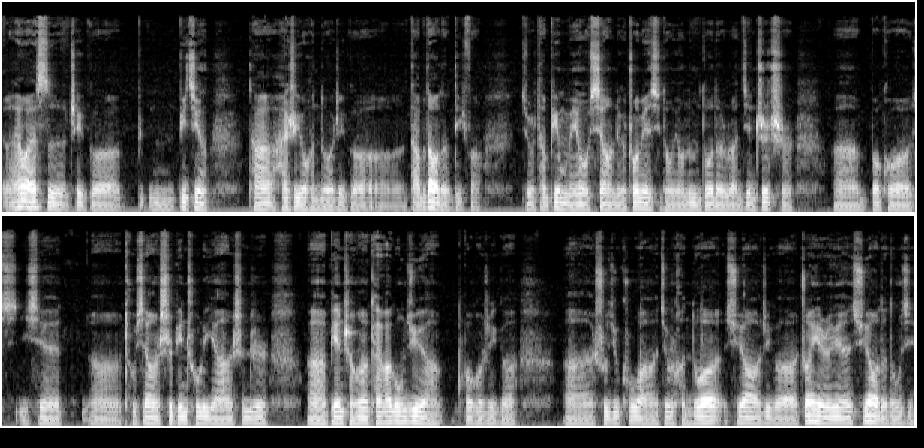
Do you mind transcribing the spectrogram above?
iOS 这个，嗯，毕竟它还是有很多这个达不到的地方，就是它并没有像这个桌面系统有那么多的软件支持，呃，包括一些呃图像、视频处理啊，甚至呃编程啊、开发工具啊，包括这个呃数据库啊，就是很多需要这个专业人员需要的东西，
